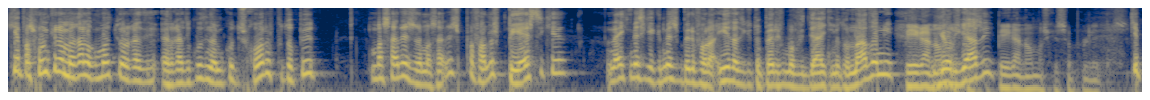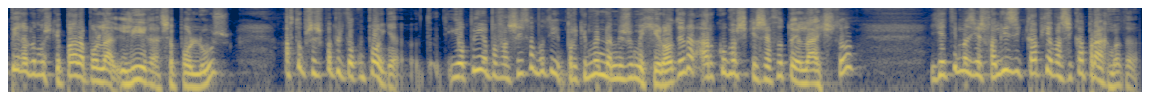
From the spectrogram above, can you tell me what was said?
και απασχολούν και ένα μεγάλο κομμάτι του εργατι- εργατικού δυναμικού της χώρας που το οποίο μας αρέσει να μας αρέσει προφανώς πιέστηκε να έχει μια συγκεκριμένη συμπεριφορά. Είδατε και το περίφημο βιντεάκι με τον Άδωνη, Πήγαν όμως, Γεωργιάδη και, πήγαν όμως και σε πολίτες. και πήγαν όμως και πάρα πολλά λίγα σε πολλούς. Αυτό που σας είπα πριν τα κουπόνια. Οι οποίοι αποφασίσαμε ότι προκειμένου να μην ζούμε χειρότερα, αρκούμαστε και σε αυτό το ελάχιστο, γιατί μας διασφαλίζει κάποια βασικά πράγματα.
